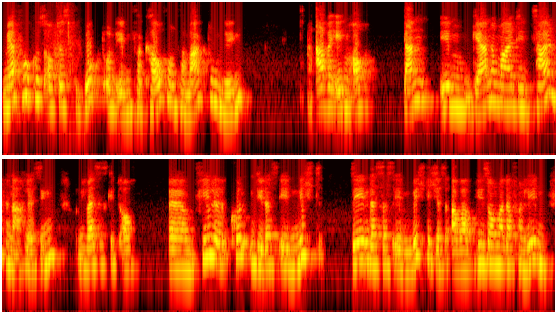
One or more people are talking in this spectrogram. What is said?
mehr Fokus auf das Produkt und eben Verkauf und Vermarktung legen, aber eben auch dann eben gerne mal die Zahlen vernachlässigen. Und ich weiß, es gibt auch äh, viele Kunden, die das eben nicht sehen, dass das eben wichtig ist. Aber wie soll man davon leben,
